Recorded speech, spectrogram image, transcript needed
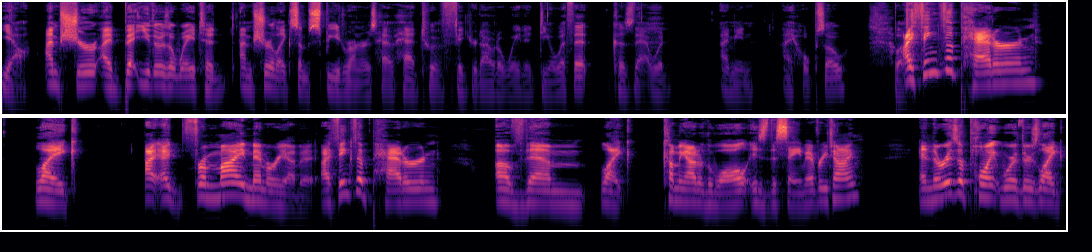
Yeah, I'm sure. I bet you there's a way to. I'm sure like some speedrunners have had to have figured out a way to deal with it because that would. I mean, I hope so. But I think the pattern, like, I, I from my memory of it, I think the pattern of them like coming out of the wall is the same every time. And there is a point where there's like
